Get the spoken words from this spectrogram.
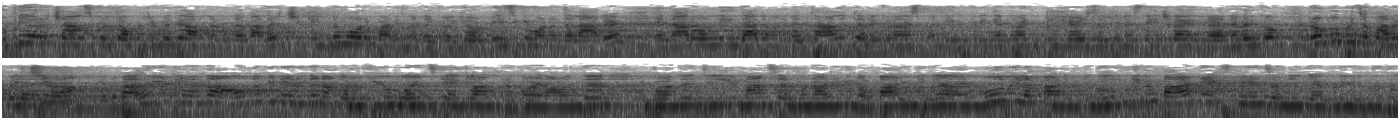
இப்படி ஒரு சான்ஸ் கொடுத்து ஆப்பர்ச்சுனிட்டி கொடுத்து அவங்களோட வளர்ச்சிக்கு இன்னும் ஒரு படி like your basically one of the ladder and not only that அவங்களோட டேலண்ட்டை ரெக்கக்னைஸ் பண்ணி இருக்கிறீங்க டுவெண்ட்டி இயர்ஸ் இருக்கிற ஸ்டேஜ்ல எங்க அனைவருக்கும் ரொம்ப பிடிச்ச பாடல்கள் நிச்சயமா. பதினெட்டுல வந்து அவங்க கிட்ட இருந்து நாங்க ஒரு ஃபியூ வேர்ட்ஸ் கேட்கலாம்னு இருக்கோம். ஏன்னா வந்து இப்போ வந்து ஜி இமான் சார் முன்னாடி நீங்க பாடிட்டீங்க. அண்ட் மூவில பாடிட்டீங்க. இன்னைக்கு பாடின எக்ஸ்பீரியன்ஸ் உங்களுக்கு எப்படி இருந்தது?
